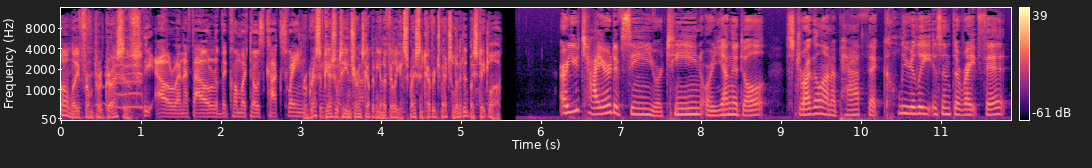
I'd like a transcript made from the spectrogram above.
only from Progressive. The owl ran afoul of the comatose coxswain. Progressive Casualty Insurance Company and affiliates. Price and coverage match limited by state law. Are you tired of seeing your teen or young adult struggle on a path that clearly isn't the right fit?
